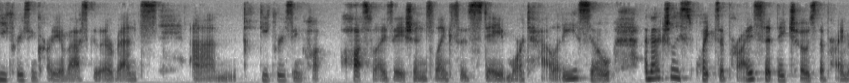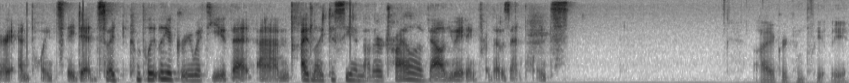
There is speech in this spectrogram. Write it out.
decreasing cardiovascular events, um, decreasing ho- hospitalizations, lengths of stay, mortality. So I'm actually quite surprised that they chose the primary endpoints they did. So I completely agree with you that um, I'd like to see another trial evaluating for those endpoints. I agree completely.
